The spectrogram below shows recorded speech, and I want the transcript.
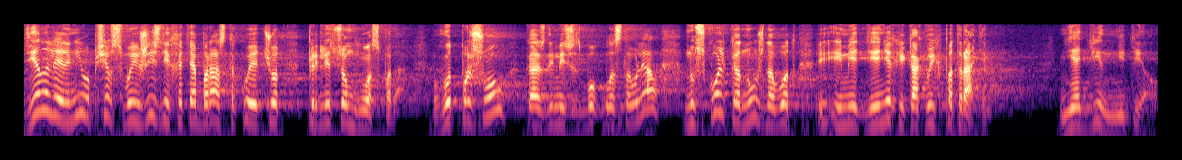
делали ли они вообще в своей жизни хотя бы раз такой отчет пред лицом Господа. Год прошел, каждый месяц Бог благословлял, но сколько нужно вот иметь денег и как вы их потратили? Ни один не делал.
